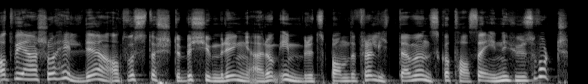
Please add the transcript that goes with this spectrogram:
At vi er så heldige at vår største bekymring er om innbruddsbandet fra Litauen skal ta seg inn i huset vårt.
